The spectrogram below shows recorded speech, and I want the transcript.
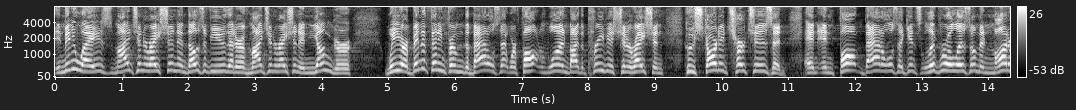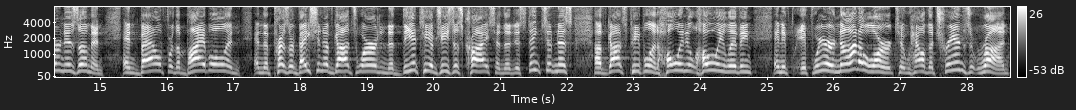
in many ways, my generation and those of you that are of my generation and younger we are benefiting from the battles that were fought and won by the previous generation who started churches and, and, and fought battles against liberalism and modernism and, and battled for the Bible and, and the preservation of God's Word and the deity of Jesus Christ and the distinctiveness of God's people and holy, holy living. And if, if we're not alert to how the trends run,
